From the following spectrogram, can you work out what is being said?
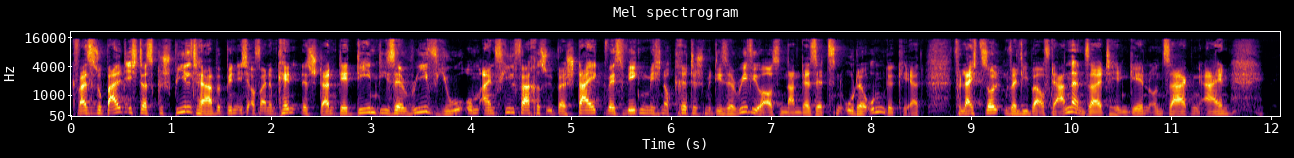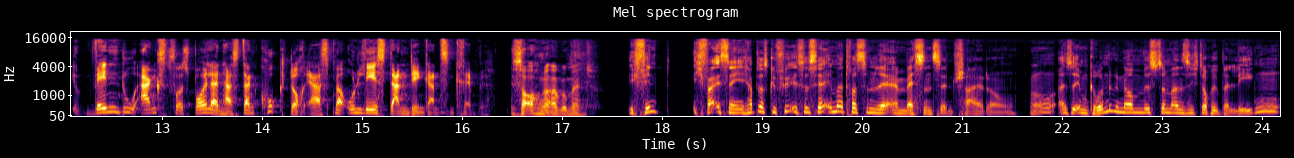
quasi sobald ich das gespielt habe, bin ich auf einem Kenntnisstand, der den dieser Review um ein Vielfaches übersteigt, weswegen mich noch kritisch mit dieser Review auseinandersetzen oder umgekehrt. Vielleicht sollten wir lieber auf der anderen Seite hingehen und sagen ein, wenn du Angst vor Spoilern hast, dann guck doch erstmal und lese dann den ganzen Krempel. Ist auch ein Argument. Ich finde, ich weiß nicht, ich habe das Gefühl, es ist ja immer trotzdem eine Ermessensentscheidung. Ne? Also im Grunde genommen müsste man sich doch überlegen,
